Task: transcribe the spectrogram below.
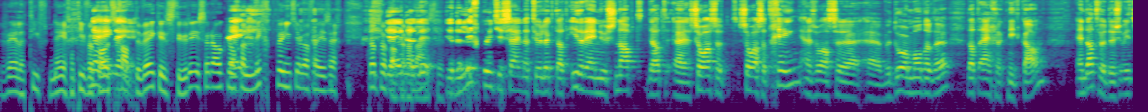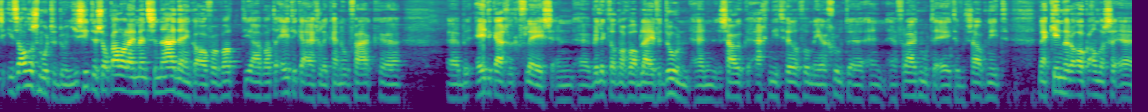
relatief negatieve boodschap de week insturen. Is er ook nog een lichtpuntje waarvan je zegt dat we ja, de, ja, de lichtpuntjes zijn natuurlijk dat iedereen nu snapt dat uh, zoals, het, zoals het ging en zoals uh, we doormodderden, dat eigenlijk niet kan. En dat we dus iets, iets anders moeten doen. Je ziet dus ook allerlei mensen nadenken over wat, ja, wat eet ik eigenlijk en hoe vaak eet ik eigenlijk vlees en uh, wil ik dat nog wel blijven doen? En zou ik eigenlijk niet heel veel meer groente en, en fruit moeten eten? Zou ik niet mijn kinderen ook anders uh,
